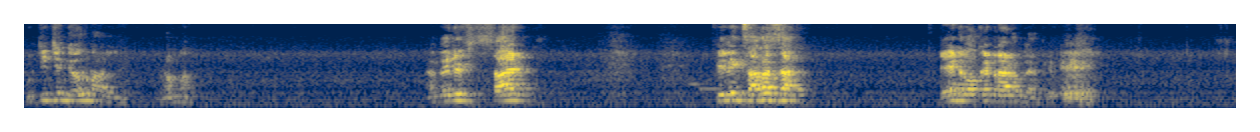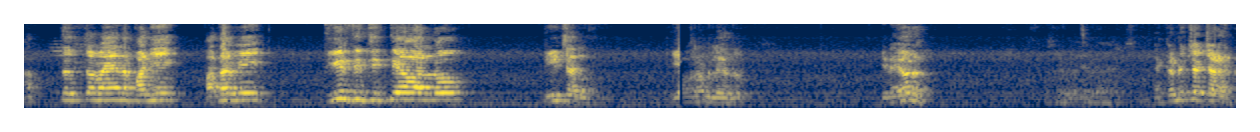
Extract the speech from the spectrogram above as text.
పుట్టించింది ఎవరు మనల్ని? Brahma. I very sad feeling సారా సార్ ఏంటి ఒక్కటి రావడం లేదు. అత్యుత్తమైన పని పదవి తీర్చిదిద్దే వాళ్ళు టీచర్లు. అవసరం లేదు. ఈయన ఎవరు? ఎక్కడి నుంచి వచ్చాడు ఆయన?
